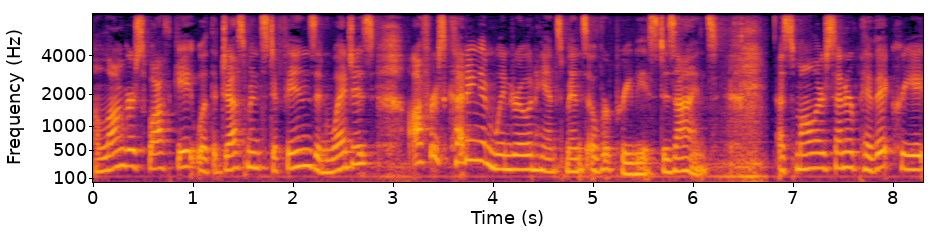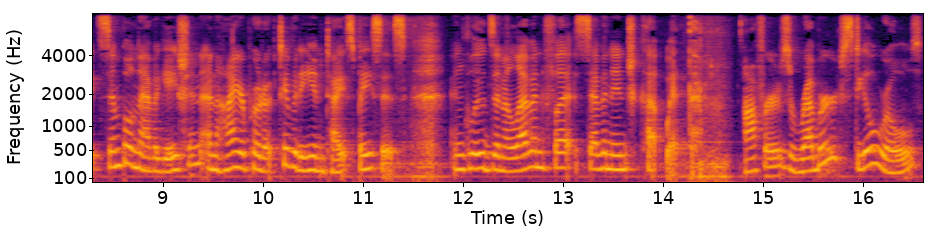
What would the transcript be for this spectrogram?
A longer swath gate with adjustments to fins and wedges offers cutting and windrow enhancements over previous designs. A smaller center pivot creates simple navigation and higher productivity in tight spaces. Includes an 11 foot 7 inch cut width. Offers rubber, steel rolls,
